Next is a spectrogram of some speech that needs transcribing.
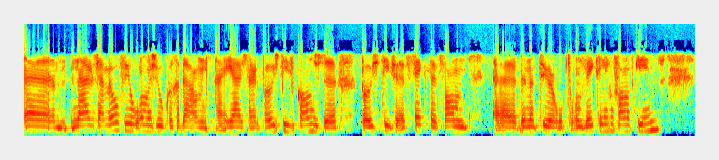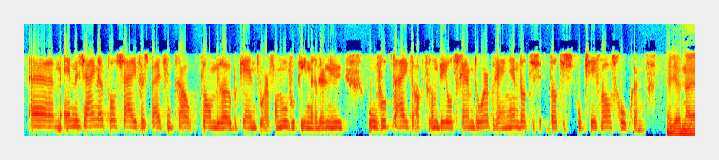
Uh, nou, er zijn wel veel onderzoeken gedaan, uh, juist naar de positieve kant. Dus de positieve effecten van uh, de natuur op de ontwikkeling van het kind. Um, en er zijn ook wel cijfers bij het Centraal Planbureau bekend hoor, van hoeveel kinderen er nu hoeveel tijd achter een beeldscherm doorbrengen. En dat is, dat is op zich wel schokkend. Ja, nou ja,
